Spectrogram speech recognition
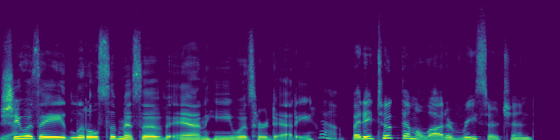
She was a little submissive and he was her daddy. Yeah, but it took them a lot of research and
